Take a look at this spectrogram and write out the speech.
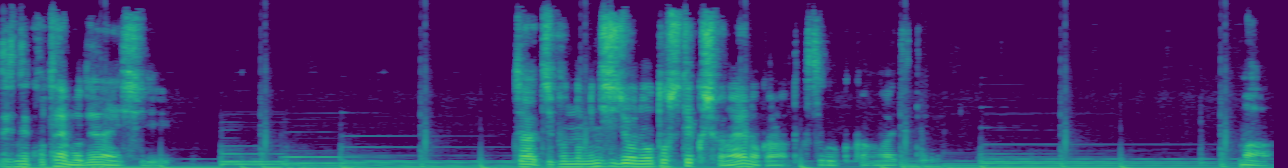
全然答えも出ないし、じゃあ自分の日常に落としていくしかないのかなとかすごく考えてて。ま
